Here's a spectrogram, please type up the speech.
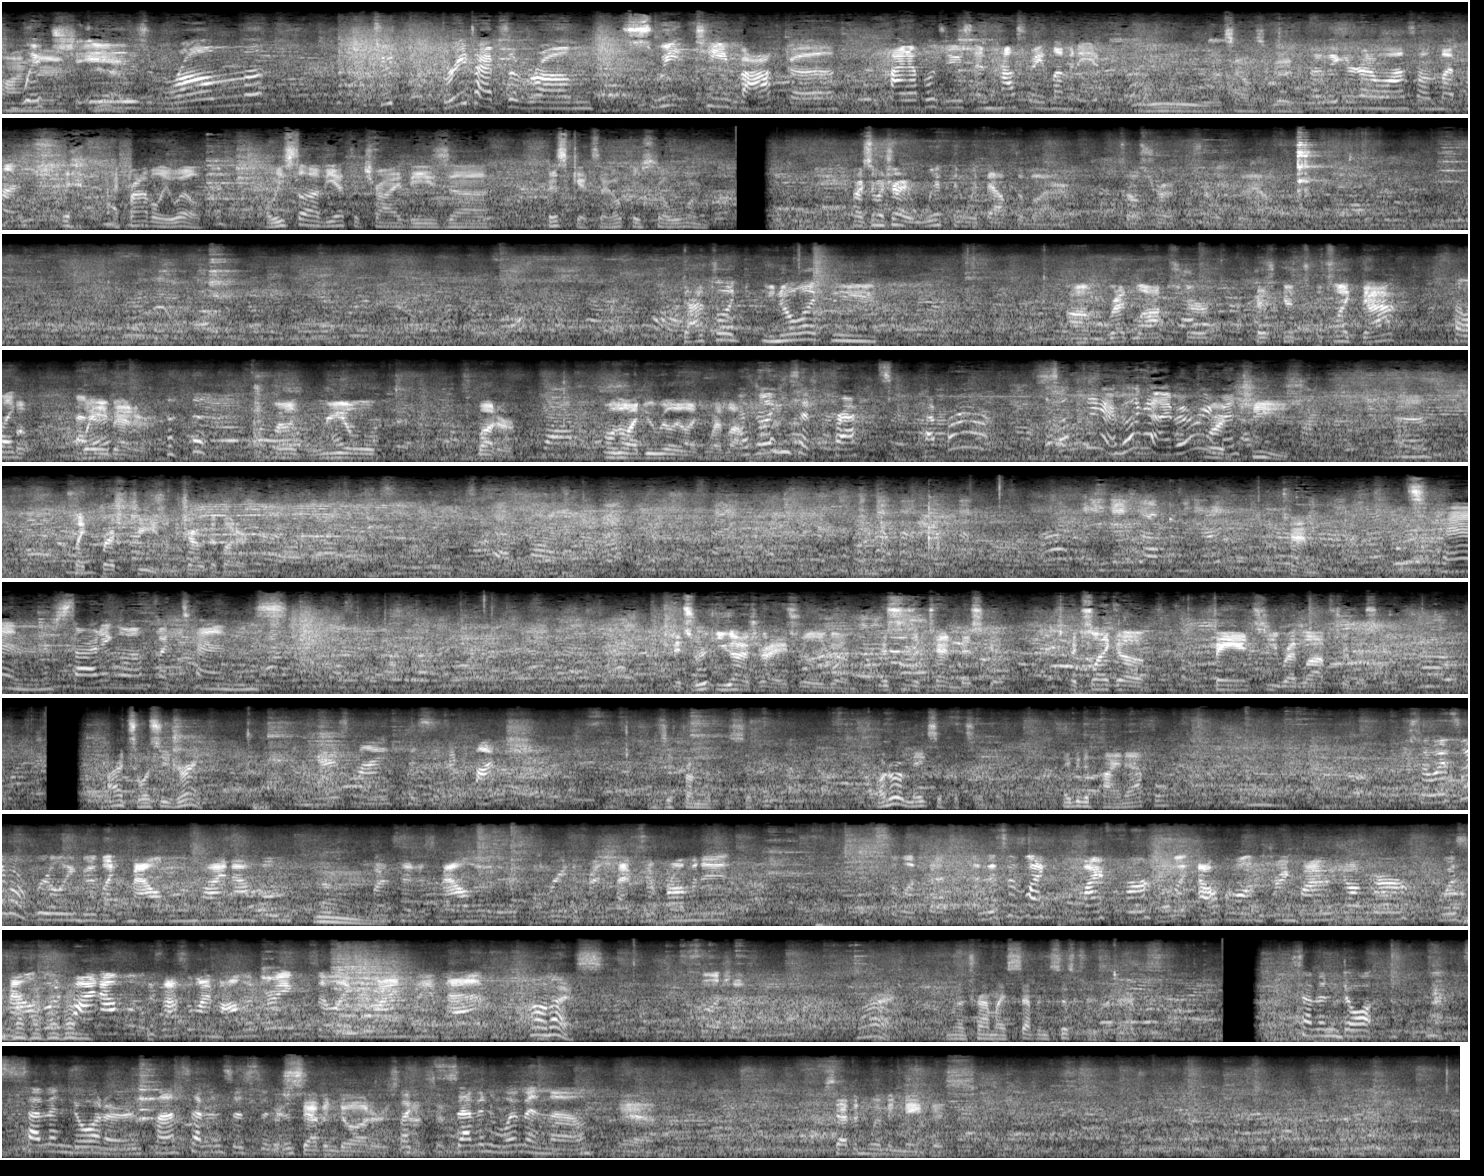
On which the- yeah. is rum, two, three types of rum, sweet tea vodka, pineapple juice, and house-made lemonade. Ooh, that sounds good. I think you're gonna want some of my punch. I probably will. We still have yet to try these uh, biscuits. I hope they're still warm. All right, so I'm gonna try it with and without the butter. So I'll start, start with without. That's like you know, like the um, Red Lobster biscuits. It's like that, But like but way better. Or like real butter. Although I do really like Red lobster. I feel like you said cracked pepper something. I feel like I remember you or mentioned. cheese. Uh, It's like fresh cheese. Let me try with the butter. Ten. ten. They're starting off with tens. It's you gotta try it. It's really good. This is a ten biscuit. It's like a fancy Red Lobster biscuit. All right. So what's your drink? Here's my Pacific Punch. Is it from the Pacific? I wonder what makes it Pacific. Maybe the pineapple. So it's like a really good like Malibu and pineapple. Hmm. But instead of just Malibu, there's three different types of rum in it. It's delicious. And this is like my first like alcoholic drink when I was younger was Malibu and pineapple because that's what my mom would drink. So like reminds me of that. Oh, nice. It's delicious. All right. I'm gonna try my Seven Sisters next. Seven da- seven daughters, not seven There's sisters. seven daughters, Like not seven. seven women though. Yeah. Seven women made this.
